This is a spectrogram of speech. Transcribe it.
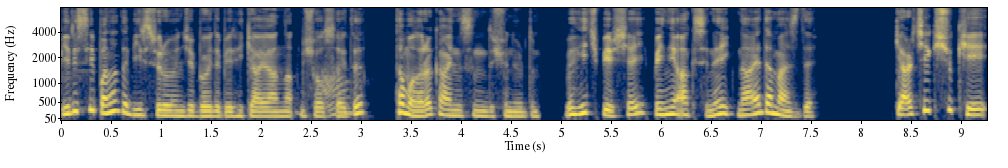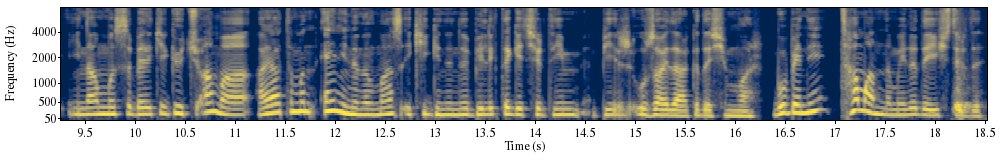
Birisi bana da bir süre önce böyle bir hikaye anlatmış olsaydı tam olarak aynısını düşünürdüm. Ve hiçbir şey beni aksine ikna edemezdi. Gerçek şu ki inanması belki güç ama hayatımın en inanılmaz iki gününü birlikte geçirdiğim bir uzaylı arkadaşım var. Bu beni tam anlamıyla değiştirdi.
